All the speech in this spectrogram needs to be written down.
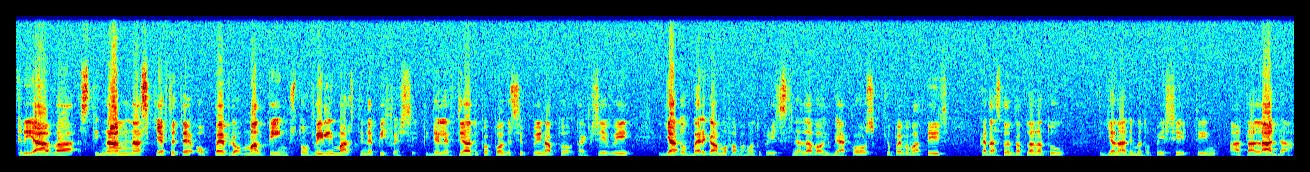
Τριάβα στην άμυνα σκέφτεται ο Πεύρο Μαλτίν. Στο βίλημα στην επίθεση. Την τελευταία του προπόνηση πριν από το ταξίδι για τον Μπέργαμο θα πραγματοποιήσει στην Ελλάδα ο Ολυμπιακός και ο Πέβα Ματής καταστώνει τα πλάνα του για να αντιμετωπίσει την Αταλάντα.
